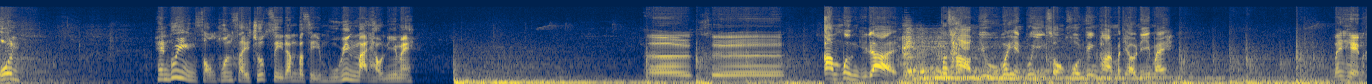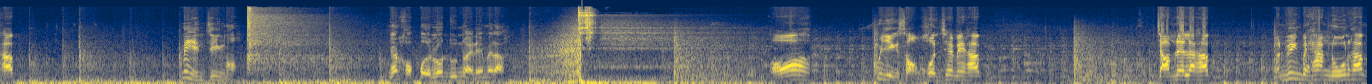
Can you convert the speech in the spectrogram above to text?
คุณ เห็นผู้หญิงสองคนใส่ชุดสีดำกับสีชมพูวิ่งมาแถวนี้ไหม เออคืออ้ำอึ้งอยู่ได้ ก็ถามอยู่ว่าเห็นผู้หญิงสองคนวิ่งผ่านมาแถวนี้ไหม ไม่เห็นครับ ไม่เห็นจริงเหรอ งั้นขอเปิดรถดูหน่อยได้ไหมล่ะ อ๋อ ผู้หญิงสองคนใช่ไหมครับ ผมจำได้แล้วครับ มันวิ่งไปทางนู้นครับ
